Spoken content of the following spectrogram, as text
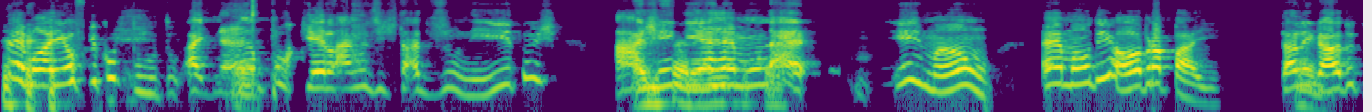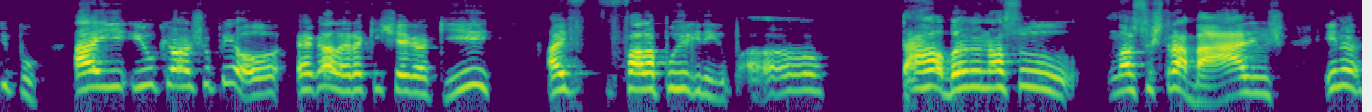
Meu irmão, aí eu fico puto. Aí, não, porque lá nos Estados Unidos a É gente é diferente, remunerado. Irmão, é mão de obra, pai. Tá É. ligado? Tipo, aí, e o que eu acho pior é a galera que chega aqui, aí fala pro gringo, "Pô, tá roubando nosso, nossos trabalhos. E, não...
